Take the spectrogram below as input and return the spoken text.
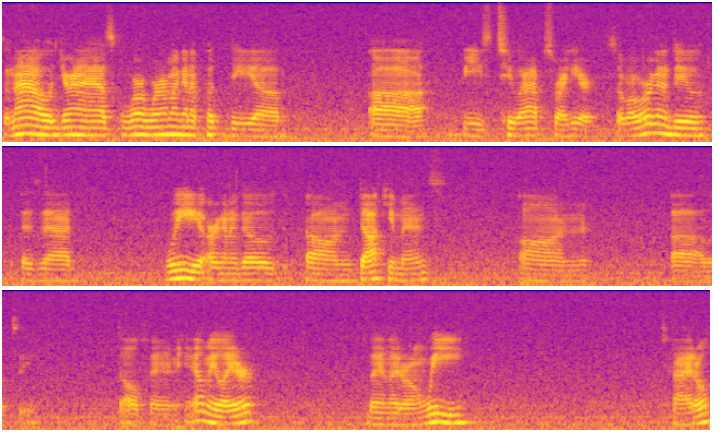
So now you're gonna ask where, where am I gonna put the uh, uh, these two apps right here? So what we're gonna do is that we are gonna go on documents on uh, let's see Dolphin emulator. Then later on Wii title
